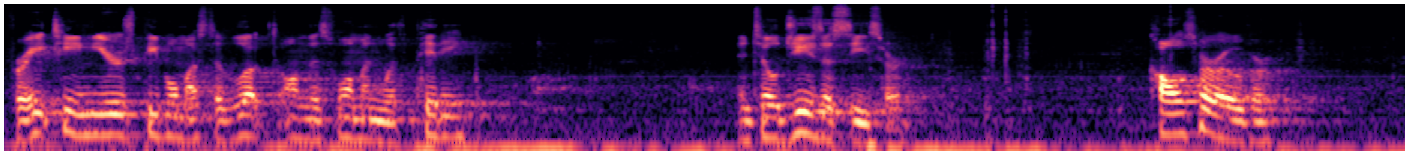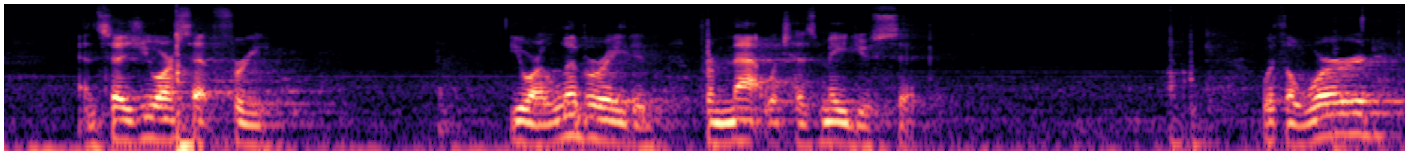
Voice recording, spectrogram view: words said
For 18 years, people must have looked on this woman with pity until Jesus sees her, calls her over, and says, You are set free. You are liberated from that which has made you sick. With a word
